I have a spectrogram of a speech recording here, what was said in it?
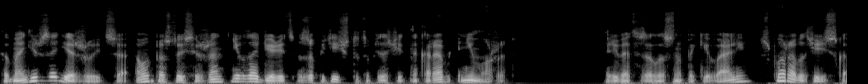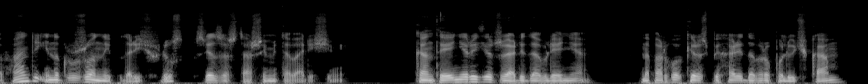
Командир задерживается, а он простой сержант, не владелец, запретить что-то притащить на корабль не может. Ребята согласно покивали, споро облачились в скафандры и, нагруженные подались в шлюз, вслед за старшими товарищами. Контейнеры держали давление. На парковке распихали добро по лючкам,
